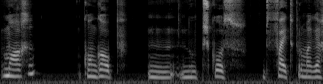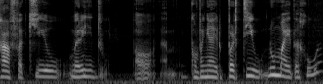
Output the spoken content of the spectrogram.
morre com um golpe no pescoço feito por uma garrafa que o marido ou companheiro partiu no meio da rua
